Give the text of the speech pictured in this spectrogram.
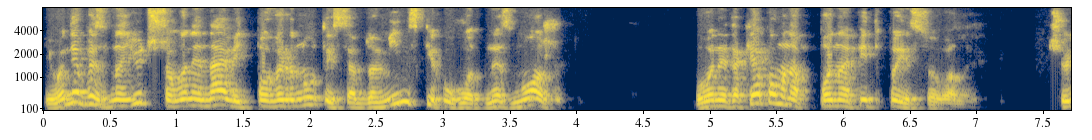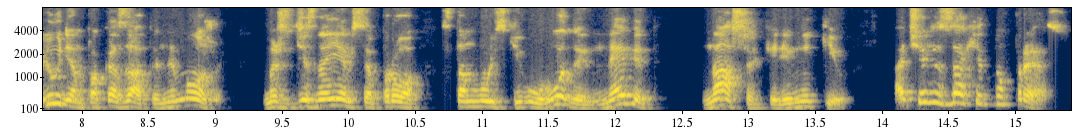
І вони визнають, що вони навіть повернутися до мінських угод не зможуть. Бо вони таке понапідписували, що людям показати не можуть. Ми ж дізнаємося про стамбульські угоди не від наших керівників, а через західну пресу.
